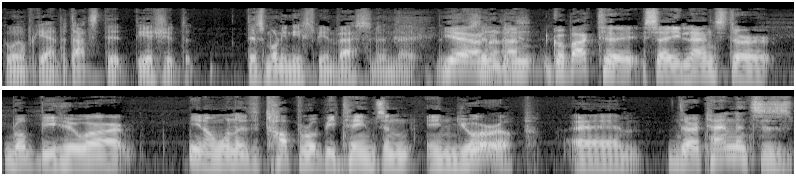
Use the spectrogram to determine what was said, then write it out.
going up again. But that's the, the issue that this money needs to be invested in the, in the Yeah, and, and go back to say Leinster Rugby, who are you know one of the top rugby teams in in Europe. Um, their attendances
